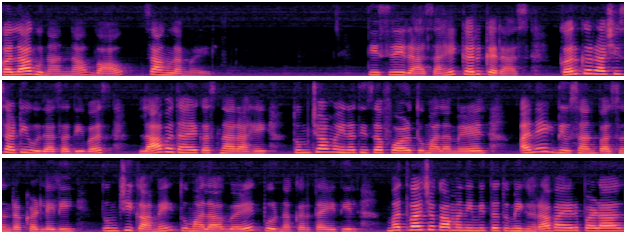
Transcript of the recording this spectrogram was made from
कलागुणांना वाव चांगला मिळेल. तिसरी रास आहे कर्क रास कर्क राशीसाठी उद्याचा दिवस लाभदायक असणार आहे. तुमच्या मेहनतीचं फळ तुम्हाला मिळेल. अनेक दिवसांपासून रखडलेली तुमची कामे तुम्हाला वेळेत पूर्ण करता येतील. महत्त्वाच्या कामानिमित्त तुम्ही घराबाहेर पडाल.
